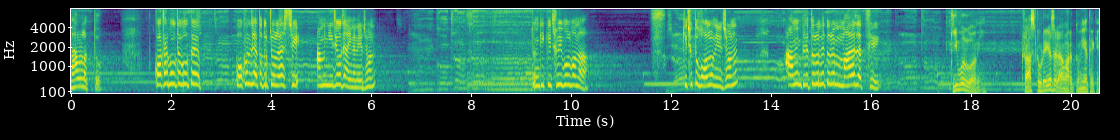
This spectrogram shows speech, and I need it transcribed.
ভালো লাগতো। কথা বলতে বলতে কখন যে এত দূর চলে আসছি, আমি নিজেও জানি না নির্জন। তুমি কি কিছুই বলব না? কিছু তো বলো নির্জন। আমি ভেতরে ভেতরে মারা যাচ্ছি। কি বলব আমি? ট্রাস্ট উঠে গেছে রে আমার দুনিয়া থেকে।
